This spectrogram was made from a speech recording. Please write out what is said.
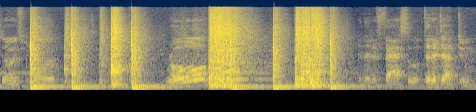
So it's one, roll, and then a fast little da da da doom.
